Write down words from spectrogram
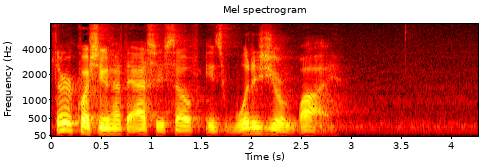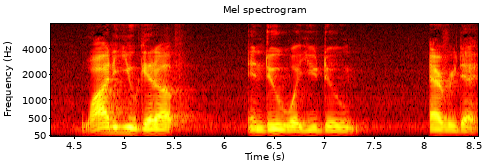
Third question you have to ask yourself is what is your why? Why do you get up and do what you do every day?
